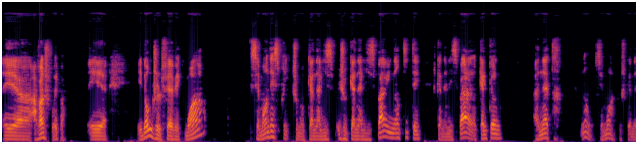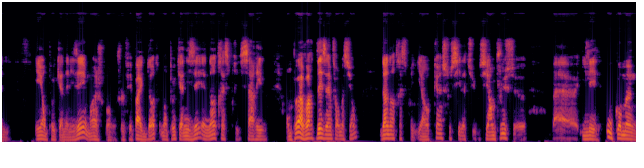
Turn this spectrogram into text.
et euh, avant, je pourrais pas. Et, et donc, je le fais avec moi. C'est mon esprit. Je me canalise, je canalise pas une entité. Je canalise pas quelqu'un, un être. Non, c'est moi que je canalise. Et on peut canaliser, moi je, bon, je le fais pas avec d'autres, mais on peut canaliser un autre esprit, ça arrive. On peut avoir des informations d'un autre esprit, il n'y a aucun souci là-dessus. Si en plus euh, bah, il est ou commun,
